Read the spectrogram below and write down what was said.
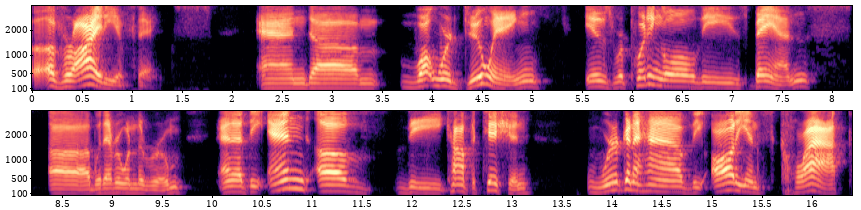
a variety of things. And um, what we're doing is we're putting all these bands uh, with everyone in the room. And at the end of the competition, we're going to have the audience clap,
